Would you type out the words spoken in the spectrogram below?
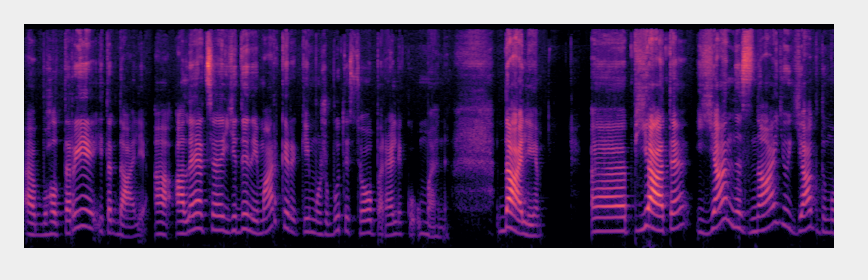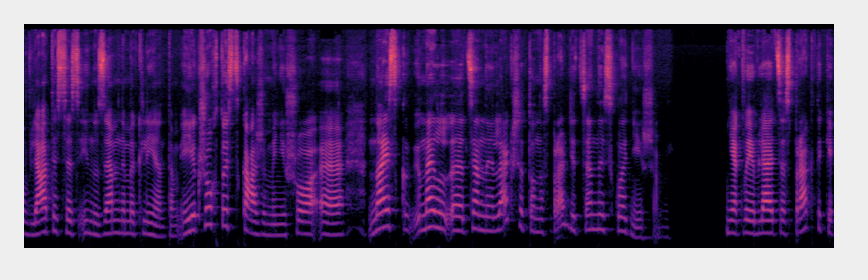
е, бухгалтери і так далі. Але це єдиний маркер, який може бути з цього переліку у мене. Далі. Е, П'яте, я не знаю, як домовлятися з іноземними клієнтами. І якщо хтось скаже мені, що е, най... е, це найлегше, то насправді це найскладніше. Як виявляється з практики,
